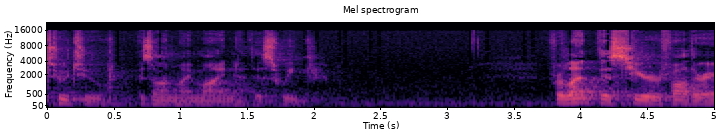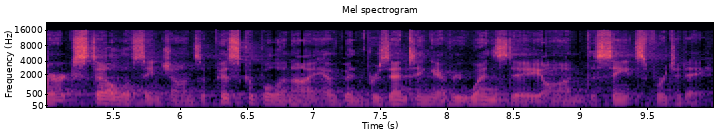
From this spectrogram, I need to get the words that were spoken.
Tutu is on my mind this week. For Lent this year, Father Eric Stell of St. John's Episcopal and I have been presenting every Wednesday on the saints for today.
